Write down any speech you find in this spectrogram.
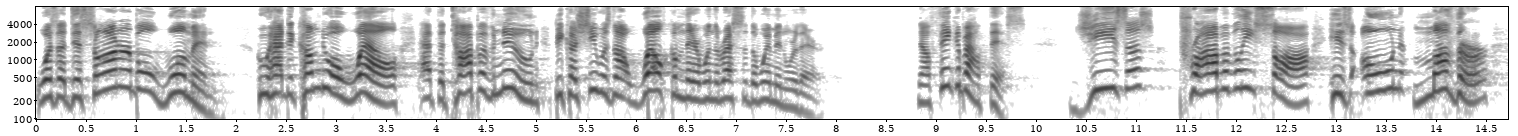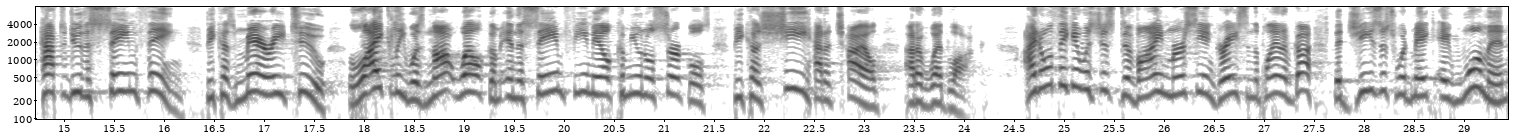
was a dishonorable woman who had to come to a well at the top of noon because she was not welcome there when the rest of the women were there. Now, think about this Jesus probably saw his own mother have to do the same thing because Mary, too, likely was not welcome in the same female communal circles because she had a child out of wedlock. I don't think it was just divine mercy and grace in the plan of God that Jesus would make a woman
